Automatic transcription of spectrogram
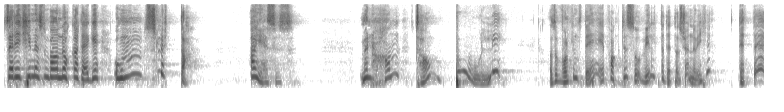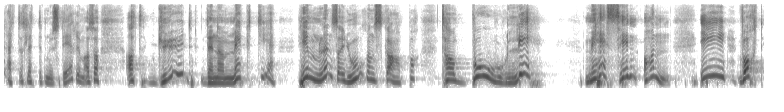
så er det ikke liksom bare nok at jeg er omslutta av Jesus. Men han tar bolig. Altså, folkens, Det er faktisk så vilt at dette skjønner vi ikke. Dette er rett og slett et mysterium. Altså, At Gud, denne mektige, himmelens og jordens skaper, tar bolig med sin ånd i vårt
